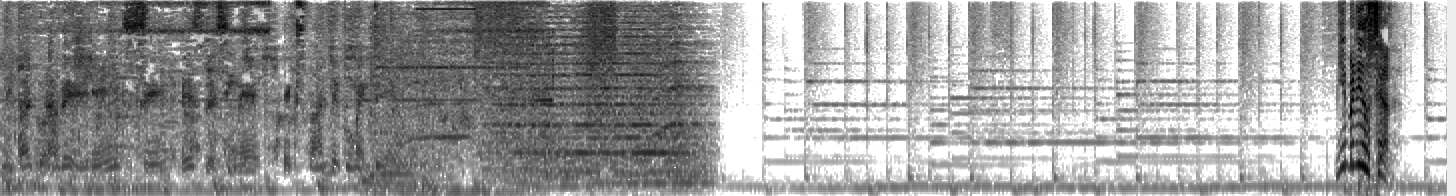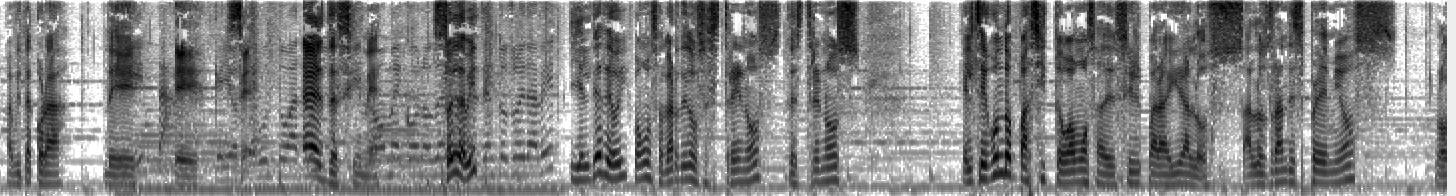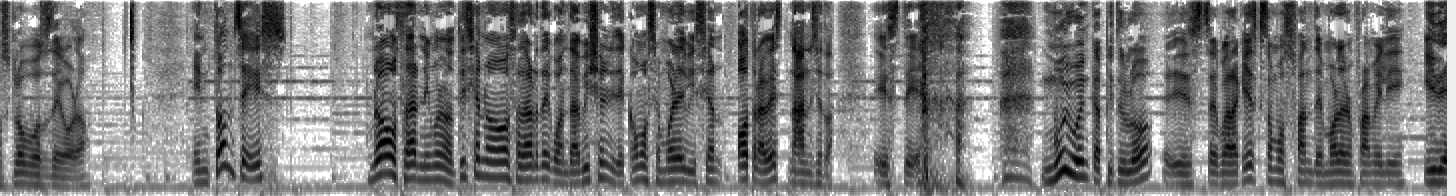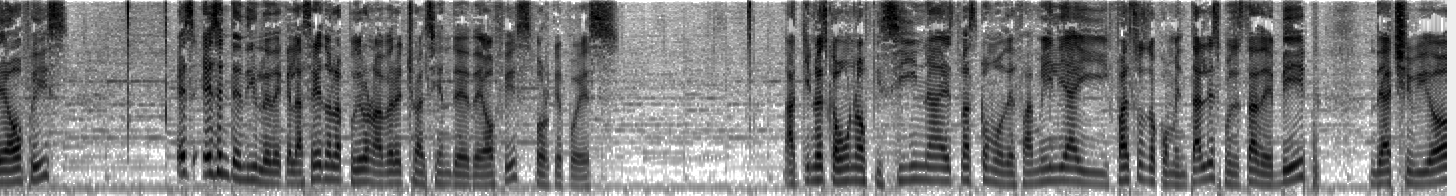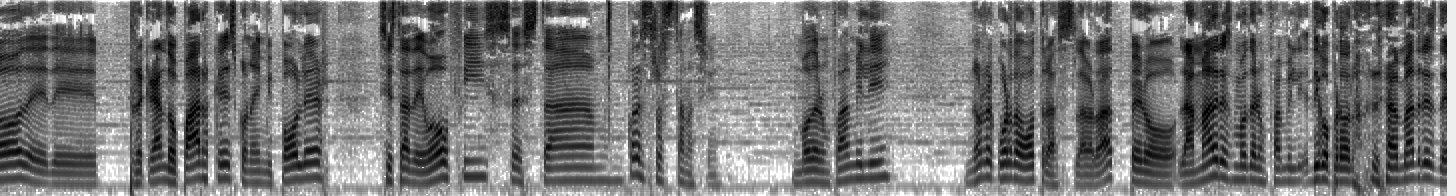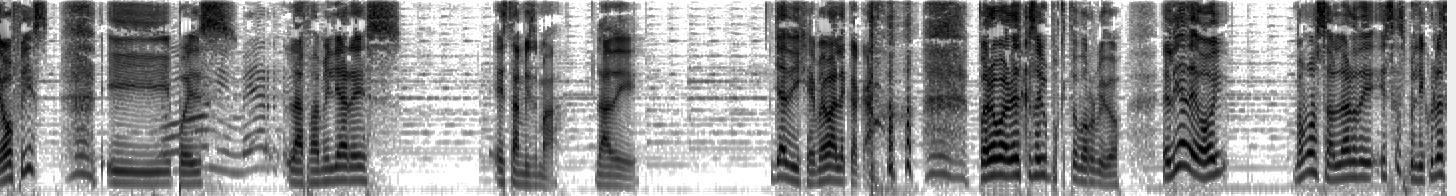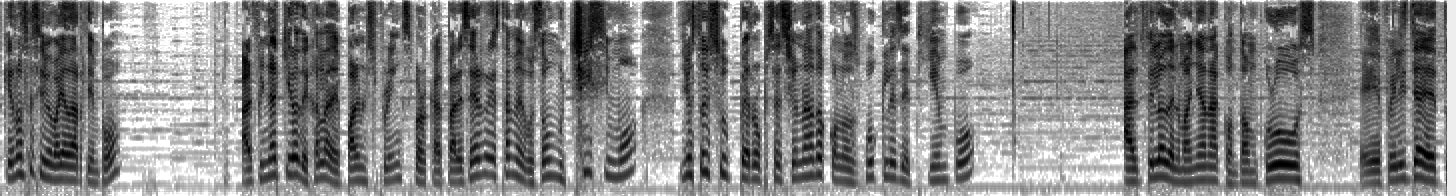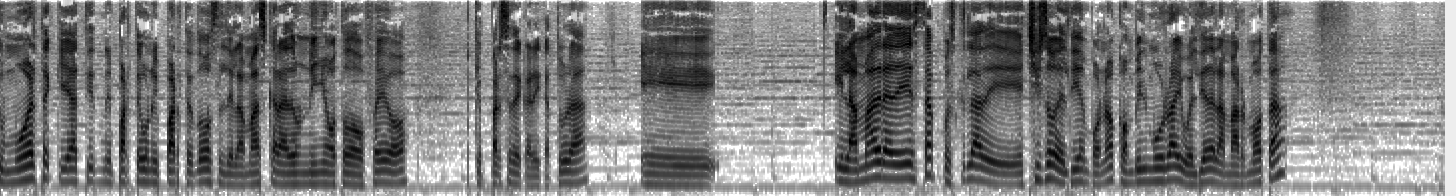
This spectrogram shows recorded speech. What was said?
Bitácora de C es de cine. Expande tu mente. Bienvenidos sean a Bitácora de EC. Es de cine. Soy David y el día de hoy vamos a hablar de los estrenos, de estrenos el segundo pasito vamos a decir para ir a los a los grandes premios, los Globos de Oro. Entonces, no vamos a dar ninguna noticia, no vamos a hablar de WandaVision y de cómo se muere Visión otra vez. No, no es cierto. Este muy buen capítulo. Este, para aquellos que somos fan de Modern Family y de Office. Es, es entendible de que la serie no la pudieron haber hecho al 100 de The Office. Porque pues... Aquí no es como una oficina, es más como de familia y falsos documentales. Pues está de VIP, de HBO, de, de Recreando Parques con Amy Poehler. Sí está de Office, está... ¿Cuáles otros están así? Modern Family. No recuerdo otras, la verdad, pero la madre es Modern Family, digo, perdón, la madre es de Office y pues la familiar es esta misma, la de... Ya dije, me vale caca. pero bueno, es que soy un poquito dormido. El día de hoy vamos a hablar de estas películas que no sé si me vaya a dar tiempo. Al final quiero dejarla de Palm Springs porque al parecer esta me gustó muchísimo. Yo estoy súper obsesionado con los bucles de tiempo al filo del mañana con Tom Cruise. Eh, Feliz día de tu muerte, que ya tiene parte 1 y parte 2, el de la máscara de un niño todo feo, que parece de caricatura. Eh, y la madre de esta, pues que es la de Hechizo del Tiempo, ¿no? Con Bill Murray o El Día de la Marmota.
